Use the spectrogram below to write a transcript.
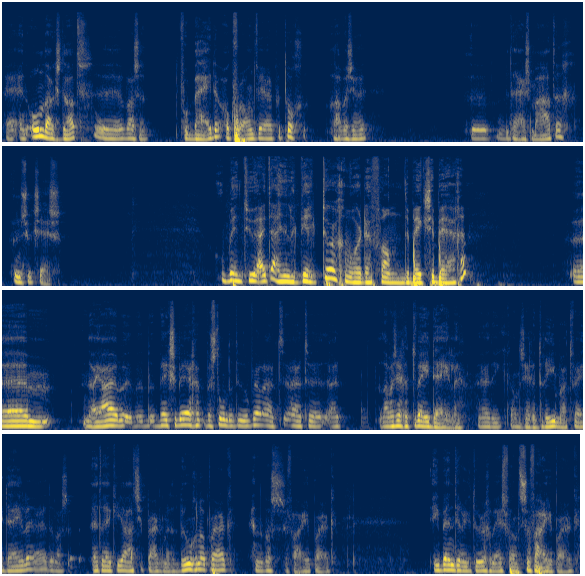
En ondanks dat was het voor beide, ook voor Antwerpen, toch, laten we zeggen, bedrijfsmatig een succes. Hoe bent u uiteindelijk directeur geworden van de Beekse Bergen? Um, nou ja, Beekse Bergen bestond natuurlijk wel uit, uit, uit, laten we zeggen, twee delen. Ik kan zeggen drie, maar twee delen. Er was het recreatiepark met het bungalowpark en dat was het safaripark. Ik ben directeur geweest van het safaripark.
